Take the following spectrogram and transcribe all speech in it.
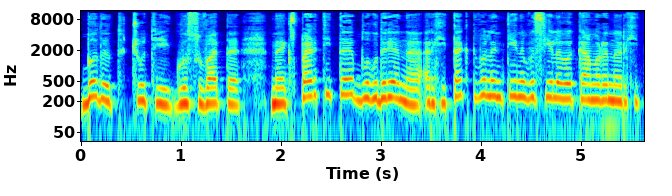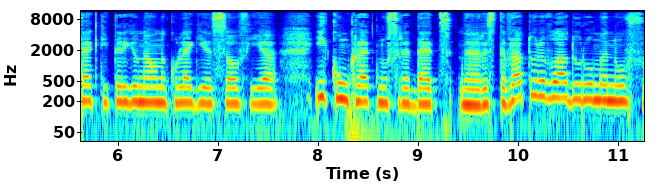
бъдат чути гласовете на експертите. Благодаря на архитект Валентина Василева, Камера на архитектите, регионална колегия София и конкретно средец на реставратора Владо Руменов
